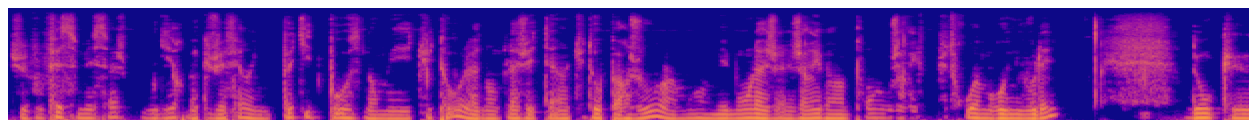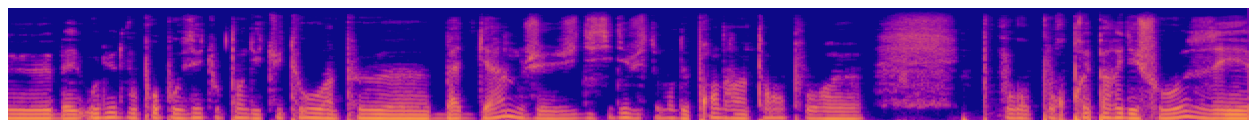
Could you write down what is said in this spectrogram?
Je vous fais ce message pour vous dire bah, que je vais faire une petite pause dans mes tutos, là donc là j'étais un tuto par jour, hein. mais bon là j'arrive à un point où j'arrive plus trop à me renouveler. Donc euh, bah, au lieu de vous proposer tout le temps des tutos un peu euh, bas de gamme, j'ai décidé justement de prendre un temps pour, euh, pour, pour préparer des choses et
